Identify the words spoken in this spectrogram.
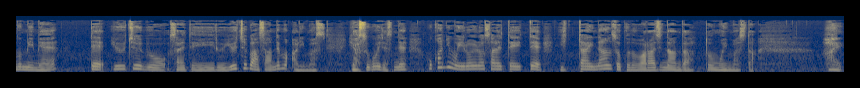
組名で YouTube をされている YouTuber さんでもあります。いや、すごいですね。他にもいろいろされていて、一体何足のわらじなんだと思いました。はい。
